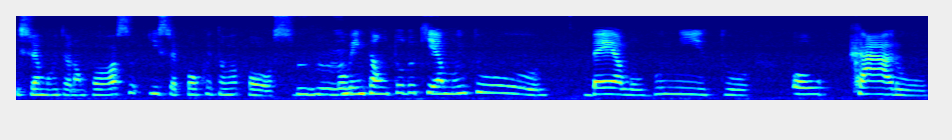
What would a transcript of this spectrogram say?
isso é muito, eu não posso, isso é pouco, então eu posso. Uhum. Ou então tudo que é muito belo, bonito ou caro,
